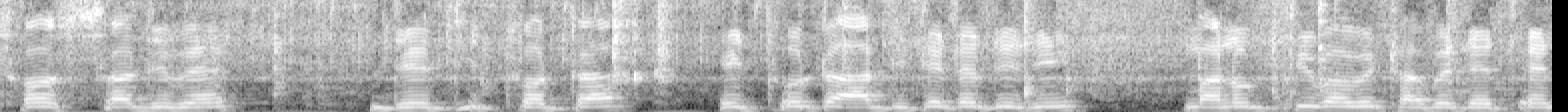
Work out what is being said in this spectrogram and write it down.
সসা দিবে যে ছোটা এই ছোটা আটিটা দিদি মানুষ কীভাবে খাবে দেখেন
